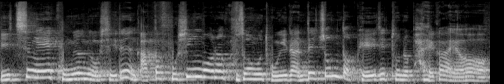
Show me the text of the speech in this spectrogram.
2층의 공용 욕실은 아까 보신 거랑 구성은 동일한데 좀 더 베이지 톤을 밝아요.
